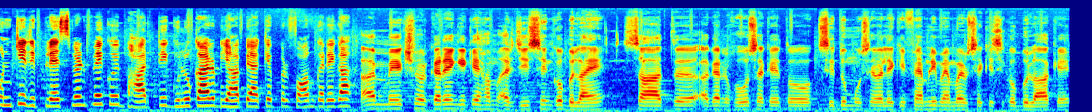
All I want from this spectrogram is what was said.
उनकी रिप्लेसमेंट में कोई भारतीय गुलकार यहाँ पे आके परफॉर्म करेगा? आई मेक श्योर करेंगे कि हम अरिजीत सिंह को बुलाएँ। साथ अगर हो सके तो सिद्धू मूसेवाले की फैमिली मेंबर से किसी को बुला के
